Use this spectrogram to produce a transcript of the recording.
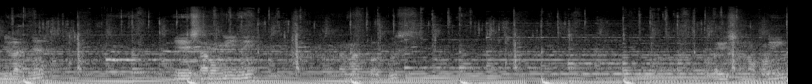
bilahnya eh sarungnya ini. Sangat bagus. Kayu snorkeling.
